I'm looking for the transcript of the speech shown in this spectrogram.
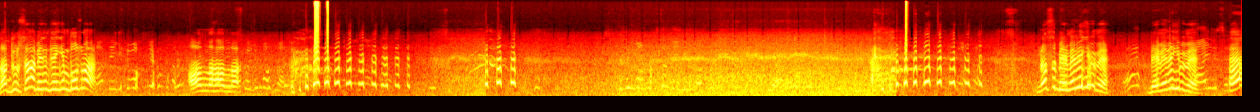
La dursana benim dengemi bozma. Allah Allah. Nasıl BMW gibi mi? He? BMW gibi mi? Aynısı. He?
